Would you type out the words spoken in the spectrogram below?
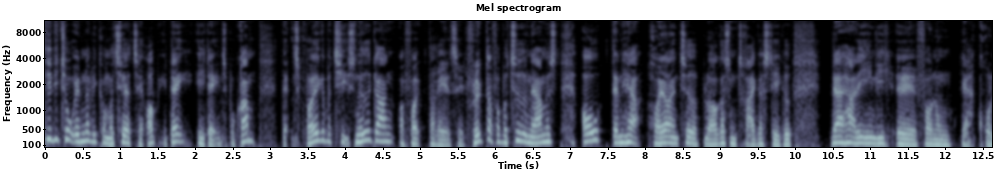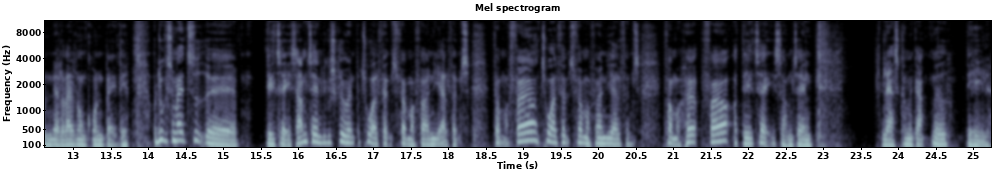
Det er de to emner, vi kommer til at tage op i dag i dagens program. Dansk Folkepartis nedgang og folk, der reelt set flygter fra partiet nærmest, og den her højorienterede blogger, som trækker stikket. Hvad har det egentlig øh, for nogle ja, grunde, eller hvad er der nogle grunde bag det? Og du kan som altid øh, deltage i samtalen. Du kan skrive ind på 92 45 99 45, 92 45 99 45 og deltage i samtalen. Lad os komme i gang med det hele.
